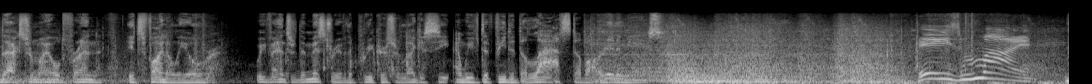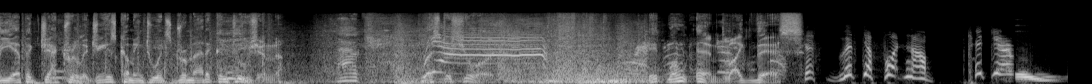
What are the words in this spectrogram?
Daxter, my old friend, it's finally over. We've answered the mystery of the Precursor Legacy, and we've defeated the last of our enemies. He's mine. The Epic Jak trilogy is coming to its dramatic conclusion. Okay. Rest assured, it won't end like this. Just lift your foot and I'll kick your...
